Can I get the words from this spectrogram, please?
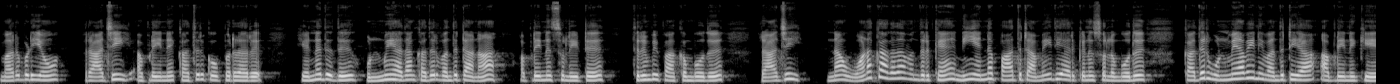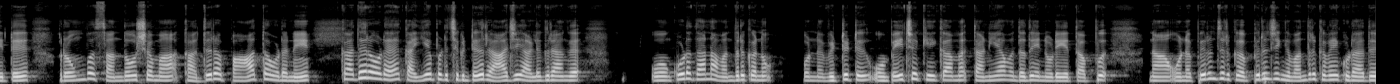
மறுபடியும் ராஜி அப்படின்னு கதிர் கூப்பிடுறாரு. என்னது இது? உண்மையாக தான் கதிர் வந்துட்டானா? அப்படின்னு சொல்லிட்டு திரும்பி பார்க்கும்போது ராஜி நான் உனக்காக தான் வந்திருக்கேன். நீ என்ன பார்த்துட்டு அமைதியாக இருக்குன்னு சொல்லும்போது கதிர் உண்மையாகவே நீ வந்துட்டியா? அப்படின்னு கேட்டு ரொம்ப சந்தோஷமாக கதிரை பார்த்த உடனே கதிரோட கையை பிடிச்சிக்கிட்டு ராஜி அழுகிறாங்க. உன் கூட தான் நான் வந்திருக்கணும். உன்னை விட்டுட்டு உன் பேச்சை கேட்காம தனியாக வந்தது என்னுடைய தப்பு. நான் உன்னை பிரிஞ்சிருக்க பிரிஞ்சு இங்கே வந்திருக்கவே கூடாது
